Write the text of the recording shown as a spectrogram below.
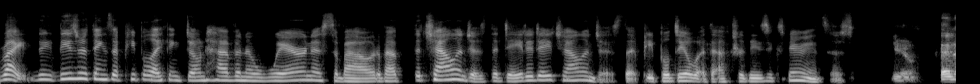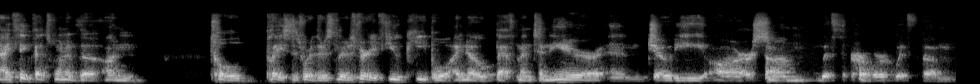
Right. The, these are things that people, I think, don't have an awareness about, about the challenges, the day to day challenges that people deal with after these experiences. Yeah. And I think that's one of the untold places where there's there's very few people. I know Beth Mentanier and Jody are some with her work with um,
